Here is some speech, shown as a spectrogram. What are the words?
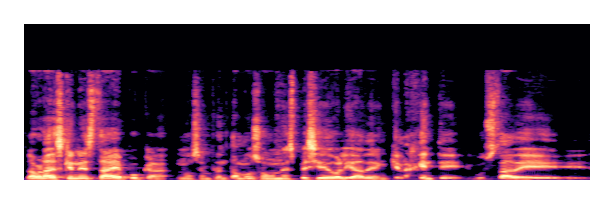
la verdad es que en esta época nos enfrentamos a una especie de dualidad en que la gente gusta de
